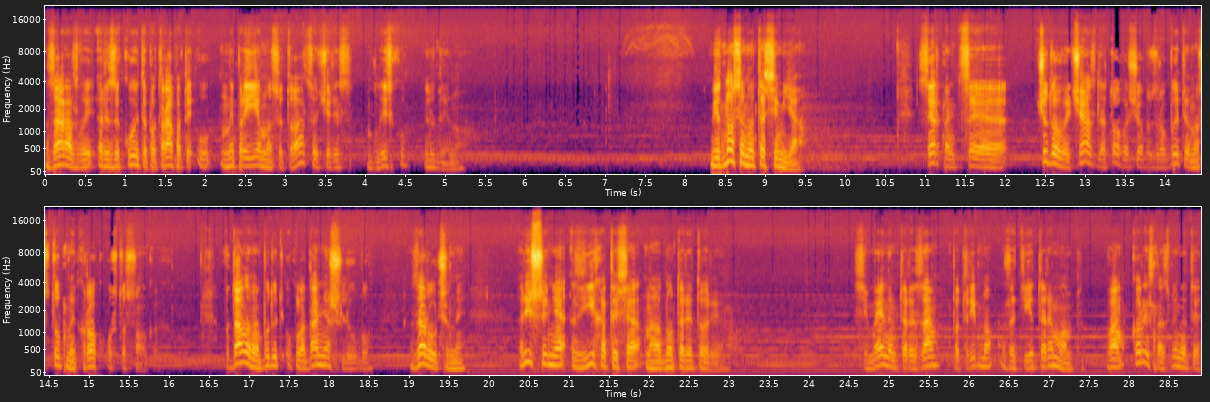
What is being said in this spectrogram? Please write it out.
Зараз ви ризикуєте потрапити у неприємну ситуацію через близьку людину. Відносини та сім'я. Серпень це чудовий час для того, щоб зробити наступний крок у стосунках. Вдалими будуть укладання шлюбу, заручини, рішення з'їхатися на одну територію. Сімейним терезам потрібно затіяти ремонт. Вам корисно змінити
